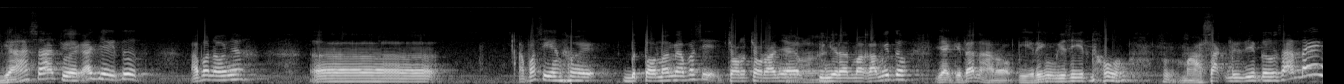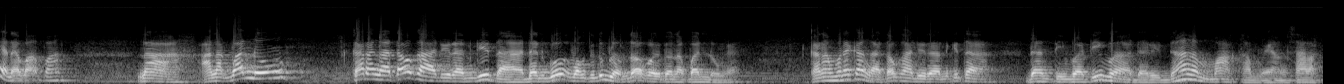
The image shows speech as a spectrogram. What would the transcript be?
biasa cuek aja itu. Apa namanya? Eh apa sih yang betonan apa sih? Cor-corannya Cor-corannya. pinggiran makam itu. Ya kita naruh piring di situ masak di situ. Santai nggak ada apa-apa. Nah anak Bandung karena nggak tahu kehadiran kita dan gue waktu itu belum tahu kalau itu anak Bandung ya karena mereka nggak tahu kehadiran kita. Dan tiba-tiba dari dalam makam yang salak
